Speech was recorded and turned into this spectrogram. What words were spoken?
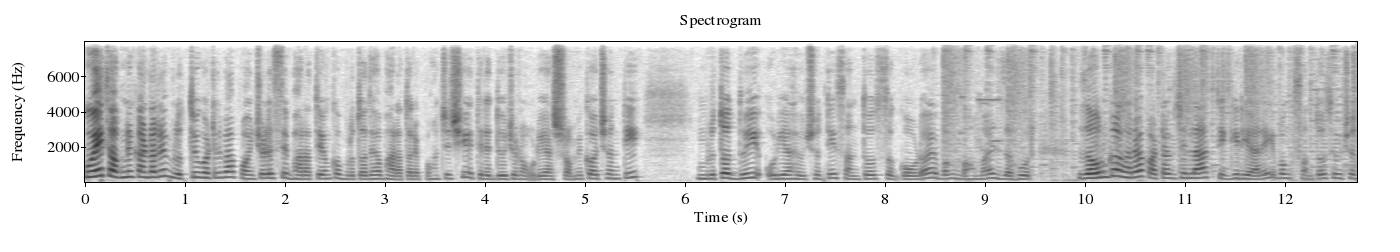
কুয়েত অগ্নিকাণ্ডে মৃত্যু ঘটে পঁয়চাশ ভারতীয় মৃতদেহ ভারতরে পৌঁছেছে এতে দুইজন ওড়িয়া শ্রমিক অনেক মৃত দুই ওড়িয়া হচ্ছেন সন্তোষ গৌড় এবং মহম্মদ জহুর জহুর ঘর কটক জেলা তিগিরিয়ার এবং সন্তোষ হচ্ছেন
